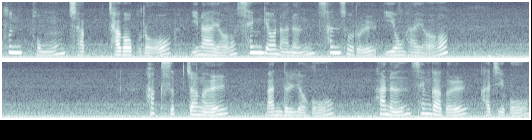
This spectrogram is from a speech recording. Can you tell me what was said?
훈풍 작, 작업으로 인하여 생겨나는 산소를 이용하여 학습장을 만들려고 하는 생각을 가지고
